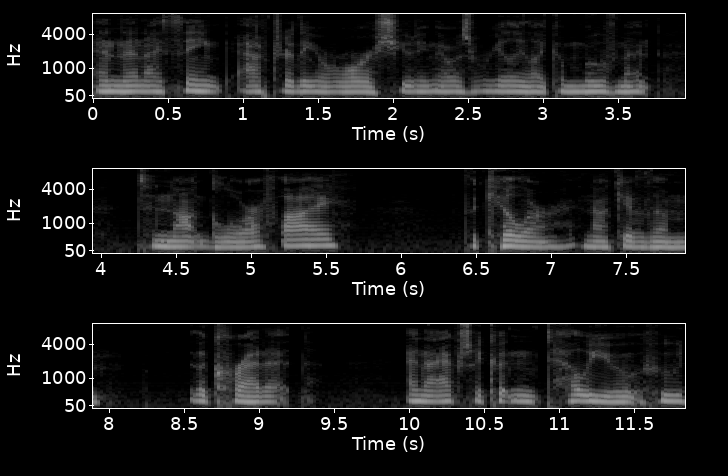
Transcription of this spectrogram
And then I think after the Aurora shooting, there was really like a movement to not glorify the killer and not give them the credit. And I actually couldn't tell you who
